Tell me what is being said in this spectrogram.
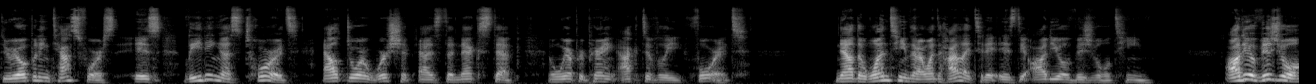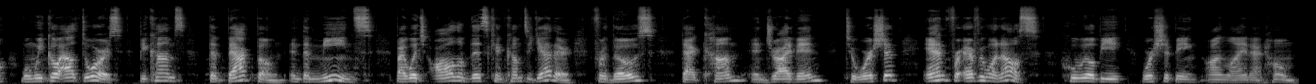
the Reopening Task Force is leading us towards outdoor worship as the next step, and we are preparing actively for it. Now, the one team that I want to highlight today is the audio-visual team. Audio-visual, when we go outdoors, becomes the backbone and the means by which all of this can come together for those that come and drive in to worship and for everyone else who will be worshiping online at home.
